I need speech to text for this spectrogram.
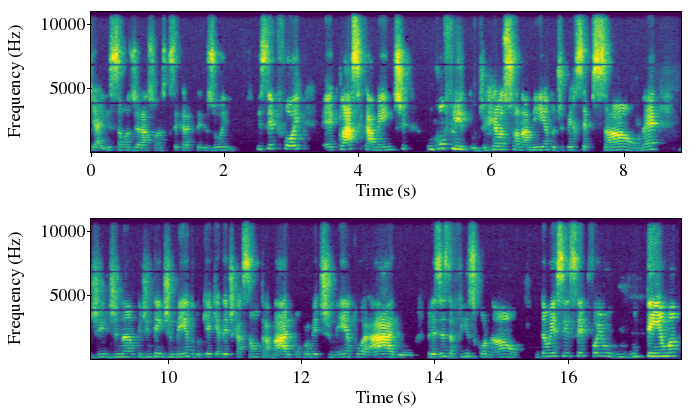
que aí são as gerações que você caracterizou aí. E sempre foi, é, classicamente, um conflito de relacionamento, de percepção, né, de dinâmica, de entendimento do que é dedicação ao trabalho, comprometimento, horário, presença física ou não. Então, esse sempre foi um, um tema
